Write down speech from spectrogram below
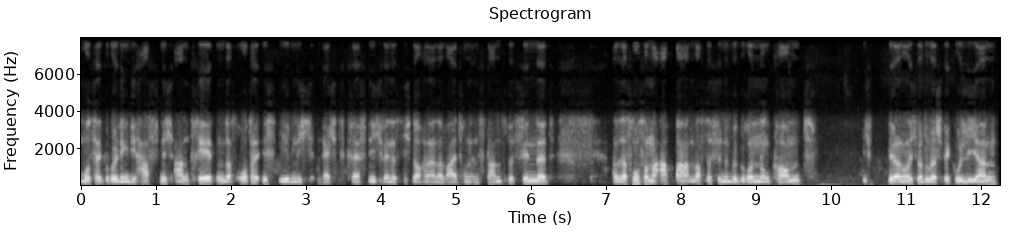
muss Herr Gröning die Haft nicht antreten. Das Urteil ist eben nicht rechtskräftig, wenn es sich noch in einer weiteren Instanz befindet. Also das muss man mal abwarten, was da für eine Begründung kommt will da noch nicht mal drüber spekulieren.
